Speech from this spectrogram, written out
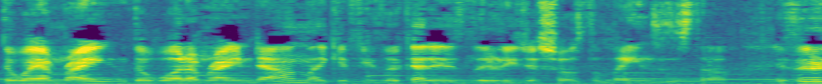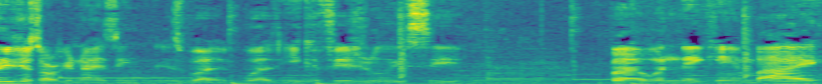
the way I'm writing, the what I'm writing down, like if you look at it, it literally just shows the lanes and stuff. It's literally just organizing, is what what you could visually see. But when they came by,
